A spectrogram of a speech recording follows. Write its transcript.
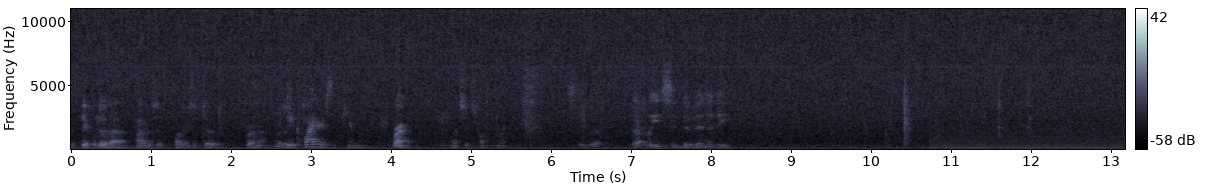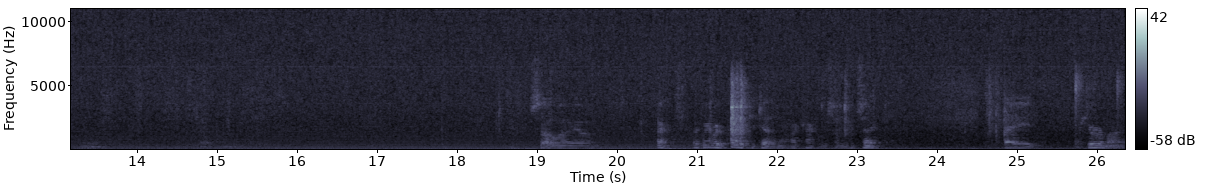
If people do that, how does it, what does it do, Brenna? What does He it- acquires a pure mind. Right, that's its right. So that, that leads to divinity. So I, uh, if we were to put it together now, how can we say, we could say, a pure mind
